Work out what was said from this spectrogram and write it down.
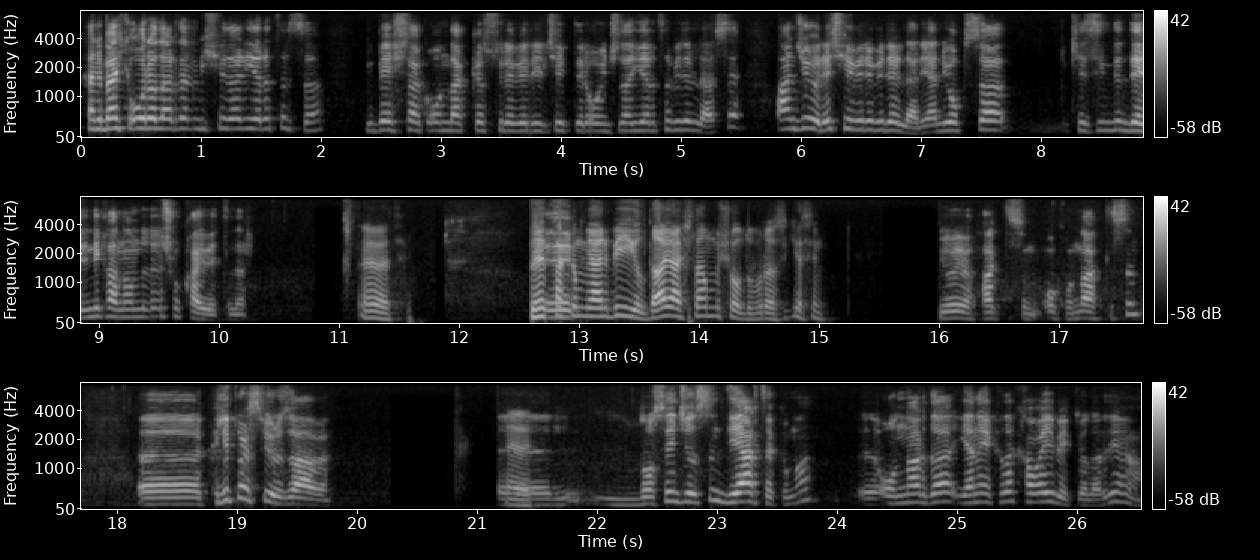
Hani belki oralardan bir şeyler yaratırsa bir 5 dakika 10 dakika süre verilecekleri oyuncular yaratabilirlerse anca öyle çevirebilirler. Yani yoksa kesinlikle derinlik anlamında çok kaybettiler. Evet. Ve Ee, takım yani bir yıl daha yaşlanmış oldu burası kesin. Yo yo haklısın. O konuda haklısın. Ee, Clippers diyoruz abi. Ee, Evet. Los Angeles'ın diğer takımı. Ee, onlar da yana yakala Kavay'ı bekliyorlar değil mi?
